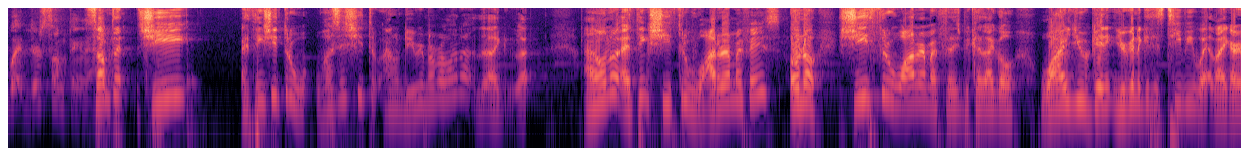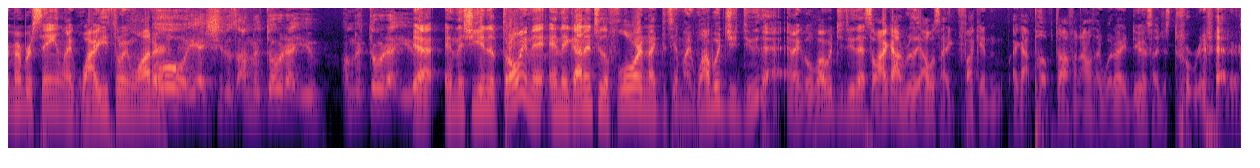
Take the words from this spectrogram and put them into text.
Wait, there's something. That something. She, I think she threw. Was it she threw? I don't. Do you remember Lana? Like, uh, I don't know. I think she threw water on my face. Oh no, she threw water on my face because I go, "Why are you getting? You're gonna get this TV wet." Like I remember saying, "Like, why are you throwing water?" Oh yeah, she goes. I'm gonna throw it at you. I'm gonna throw it at you. Yeah, and then she ended up throwing it, and they got into the floor, and like the team, I'm like, why would you do that? And I go, why would you do that? So I got really, I was like, fucking, I got pumped off, and I was like, what do I do? So I just threw a rib at her.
